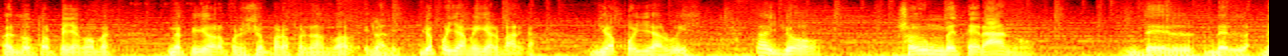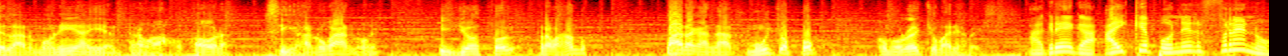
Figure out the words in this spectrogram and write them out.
el doctor Peña Gómez me pidió la posición para Fernando y la di. Yo apoyé a Miguel Vargas, yo apoyé a Luis. Yo soy un veterano de la armonía y el trabajo. Ahora, si gano, gano, ¿eh? Y yo estoy trabajando para ganar, mucho o poco, como lo he hecho varias veces. Agrega, hay que poner freno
